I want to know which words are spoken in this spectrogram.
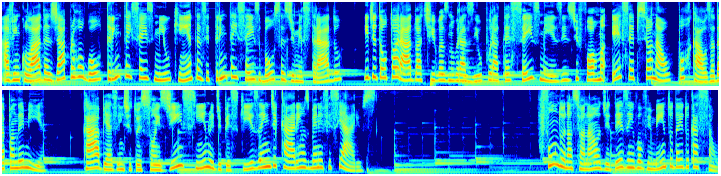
a vinculada já prorrogou 36.536 bolsas de mestrado, e de doutorado ativas no Brasil por até seis meses de forma excepcional por causa da pandemia. Cabe às instituições de ensino e de pesquisa indicarem os beneficiários. Fundo Nacional de Desenvolvimento da Educação.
